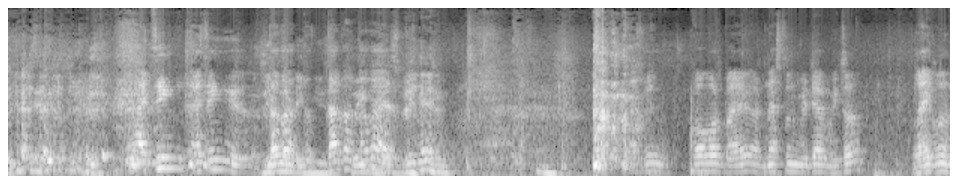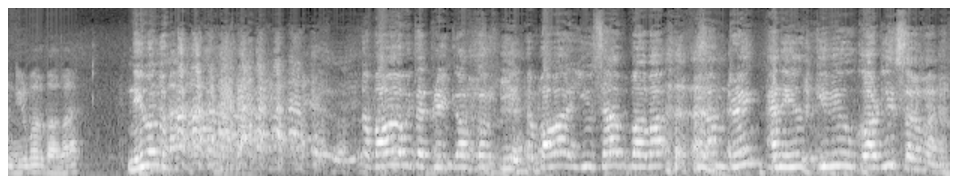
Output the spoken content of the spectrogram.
I think I think uh, Dada, Dada, Dada has been has been covered by a national media with a like a Nirmal Baba. Nirmal Baba with a drink. Of course. A Baba, you serve Baba some drink and he'll give you godly sermon.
